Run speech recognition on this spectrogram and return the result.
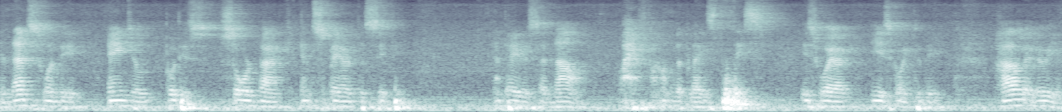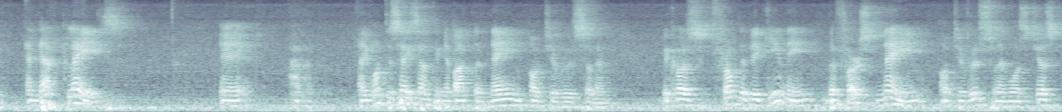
And that's when the angel put his sword back and spared the city. And David said, Now I have found the place. This is where he is going to be. Hallelujah. And that place, uh, I want to say something about the name of Jerusalem. Because from the beginning, the first name of Jerusalem was just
